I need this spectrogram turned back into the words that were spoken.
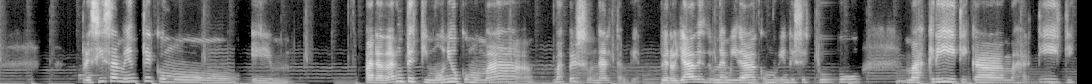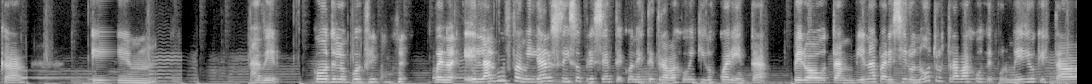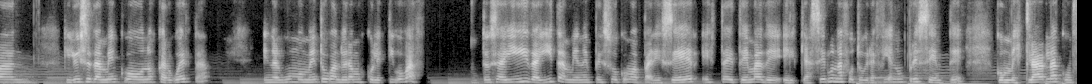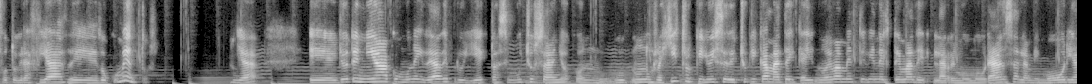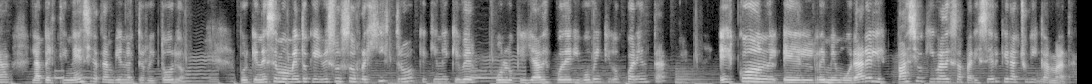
precisamente como em, para dar un testimonio como más, más personal también, pero ya desde una mirada, como bien dices tú, más crítica, más artística. Eh, a ver, ¿cómo te lo puedo explicar? Bueno, el álbum familiar se hizo presente con este trabajo 2240, pero también aparecieron otros trabajos de por medio que estaban, que yo hice también con Oscar Huerta en algún momento cuando éramos colectivo BAF. Entonces ahí, de ahí también empezó como a aparecer este tema de el que hacer una fotografía en un presente con mezclarla con fotografías de documentos. ¿Ya? Eh, yo tenía como una idea de proyecto hace muchos años con unos registros que yo hice de Chuquicamata y que ahí nuevamente viene el tema de la rememoranza, la memoria, la pertinencia también al territorio, porque en ese momento que yo hice esos registros, que tiene que ver con lo que ya después derivó 2240, es con el rememorar el espacio que iba a desaparecer, que era Chuquicamata.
